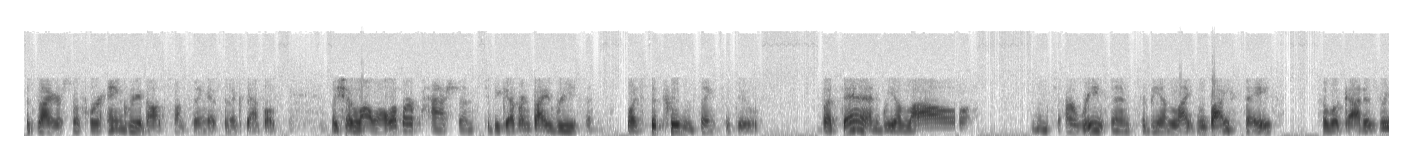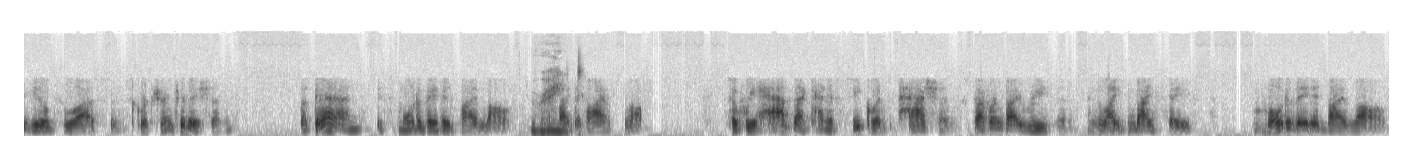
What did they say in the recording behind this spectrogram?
desire. So if we're angry about something, as an example, we should allow all of our passions to be governed by reason. What's the prudent thing to do? But then we allow our reason to be enlightened by faith, so what God has revealed to us in Scripture and tradition. But then it's motivated by love, Right. by divine love. So if we have that kind of sequence, passion, governed by reason, enlightened by faith, motivated by love,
